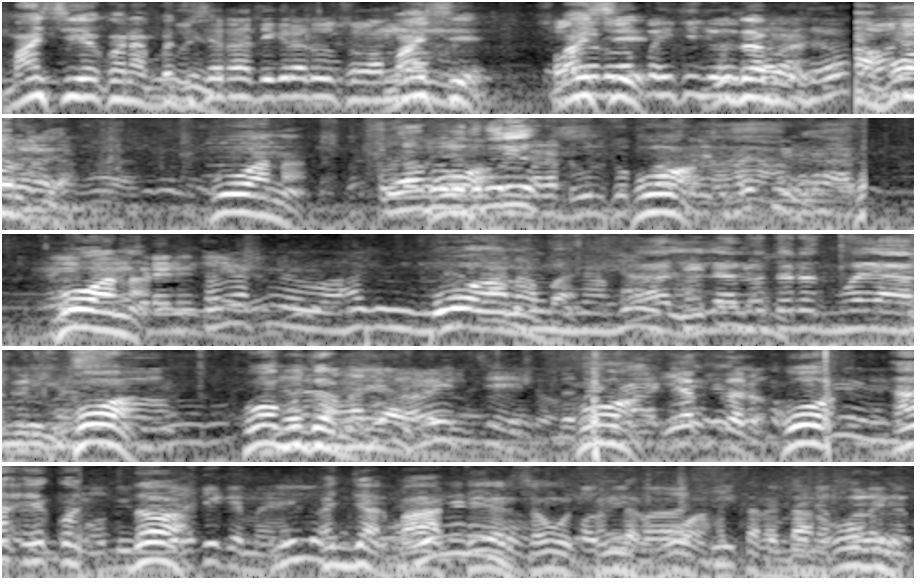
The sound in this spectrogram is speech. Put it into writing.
માસી એકોના બધી? માસી માસી ઉદાબાઈ સો રૂપિયા હોવાના હો હો આના હો આના ભાઈ હો હો બુધા હો હો હા એકો દસ હજાર બાર તેર ચૌદ પંદર સોળ સત્તર અઢાર ઓગણીસ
